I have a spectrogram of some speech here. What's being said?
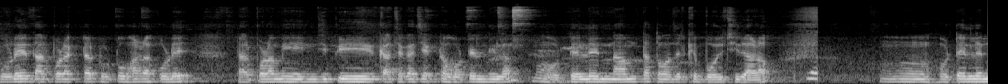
করে তারপর একটা টোটো ভাড়া করে তারপর আমি এনজিপির কাছাকাছি একটা হোটেল নিলাম। হোটেলের নামটা তোমাদেরকে বলছি, দাঁড়াও। হোটেলের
